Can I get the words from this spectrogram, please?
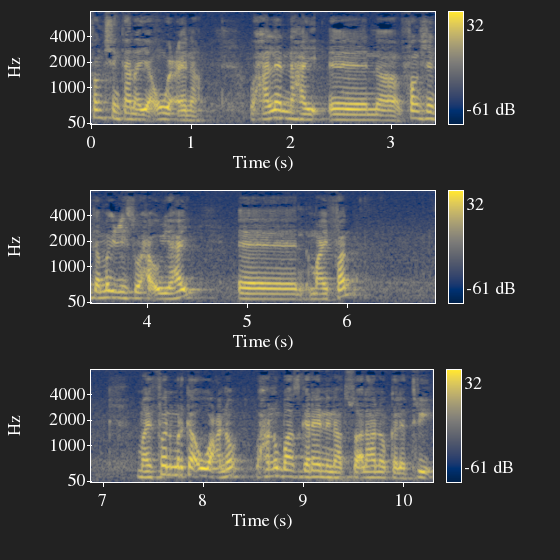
functionkan ayaan u waceynaa waxaan leenahay functionka magaciisa waxa uu yahay myfun myfun markaa u wacno waxaan u baasgaraynaynaa tusaalahaan oo kale tree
